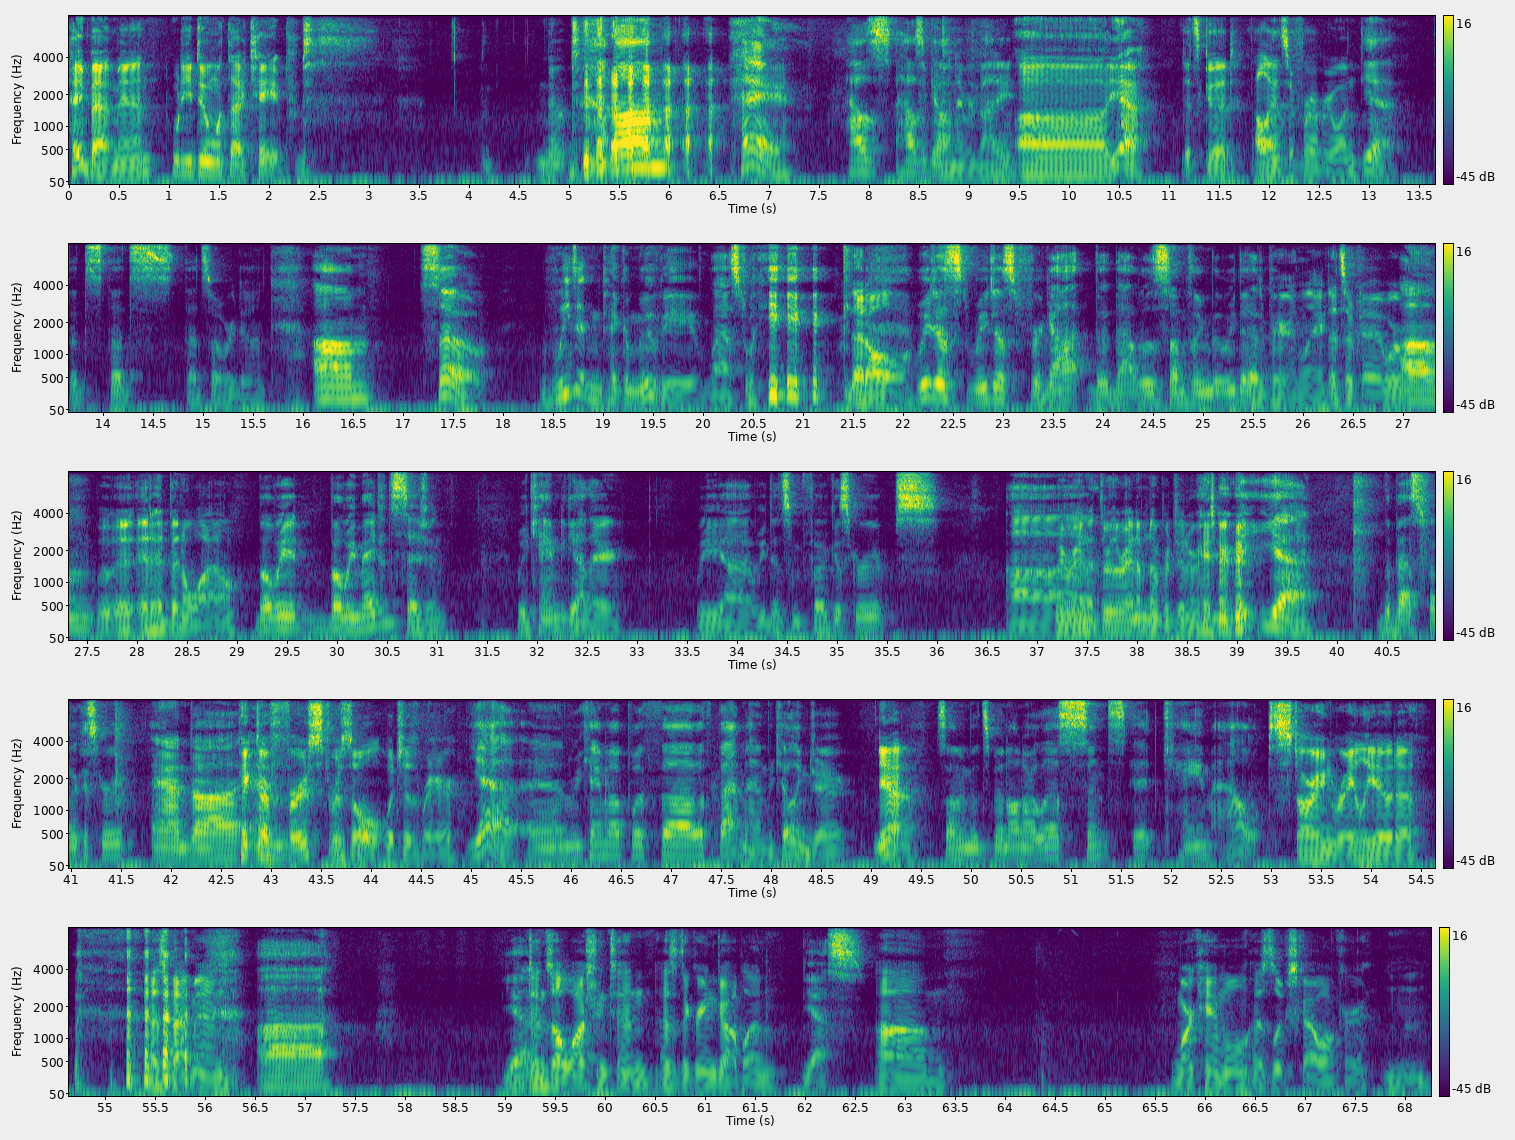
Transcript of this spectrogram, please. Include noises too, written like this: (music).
Hey, Batman, what are you doing with that cape? Nope. (laughs) um, hey, how's how's it going, everybody? Uh, yeah, it's good. I'll answer for everyone. Yeah, that's that's that's what we're doing. Um, so we didn't pick a movie last (laughs) week. At all. we just we just forgot that that was something that we did apparently. It's okay. We're Um, it, it had been a while. but we but we made a decision. We came together. We uh, we did some focus groups. Uh, We ran it through the random number generator. (laughs) yeah, the best focus group, and uh, Picked our first result, which is rare. Yeah, and we came up with uh, with Batman: The Killing Joke, Yeah, something that's been on our list since it came out. starring Ray Liotta (laughs) as Batman, Uh, yeah. Denzel Washington as the Green Goblin, yes. um, Mark Hamill as Luke Skywalker, hmm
